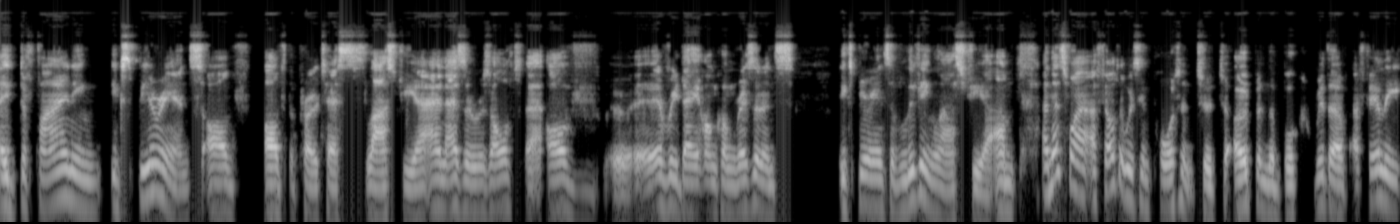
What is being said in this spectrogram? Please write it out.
a defining experience of of the protests last year, and as a result uh, of uh, everyday Hong Kong residents' experience of living last year. Um, and that's why I felt it was important to to open the book with a, a fairly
